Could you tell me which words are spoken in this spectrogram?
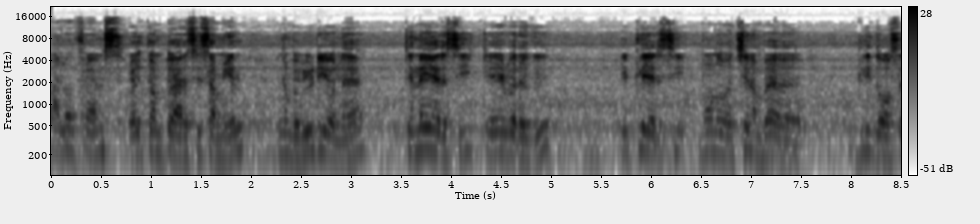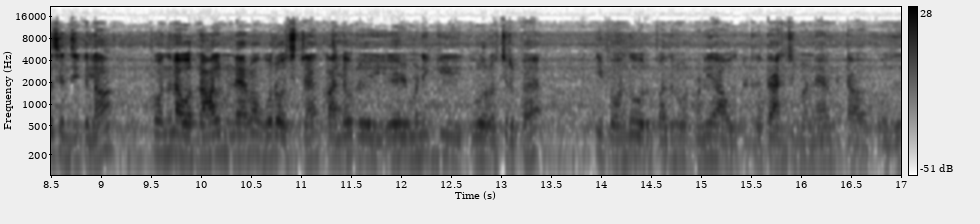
ஹலோ ஃப்ரெண்ட்ஸ் வெல்கம் டு அரிசி சமையல் நம்ம வீடியோவில் திணை அரிசி கேழ்வரகு இட்லி அரிசி மூணு வச்சு நம்ம இட்லி தோசை செஞ்சுக்கலாம். இப்போ வந்து நான் ஒரு நாலு மணி நேரமாக ஊற வச்சுட்டேன். காலைல ஒரு ஏழு மணிக்கு ஊற வச்சுருப்பேன். இப்போ வந்து ஒரு பதினோரு மணி ஆகுது. கிட்டத்தட்ட அஞ்சு மணி நேரம் கிட்ட ஆக போகுது.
